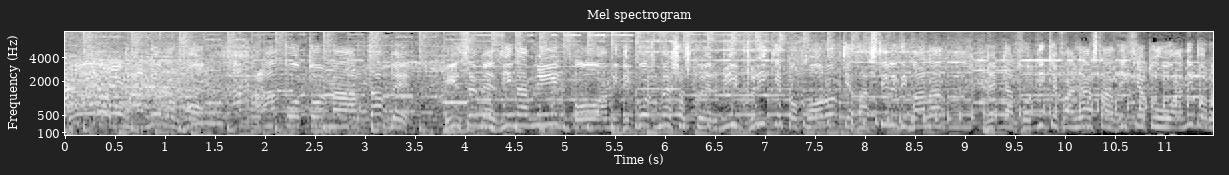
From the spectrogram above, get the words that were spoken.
γκολ. Πανέμορφο από τον Αρτάμπε. Ήρθε με δύναμη ο αμυντικός μέσος του Ερμή. Βρήκε το χώρο και θα στείλει την μπάλα με καρφωτή κεφαλιά στα δίχτυα του ανήμπορου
